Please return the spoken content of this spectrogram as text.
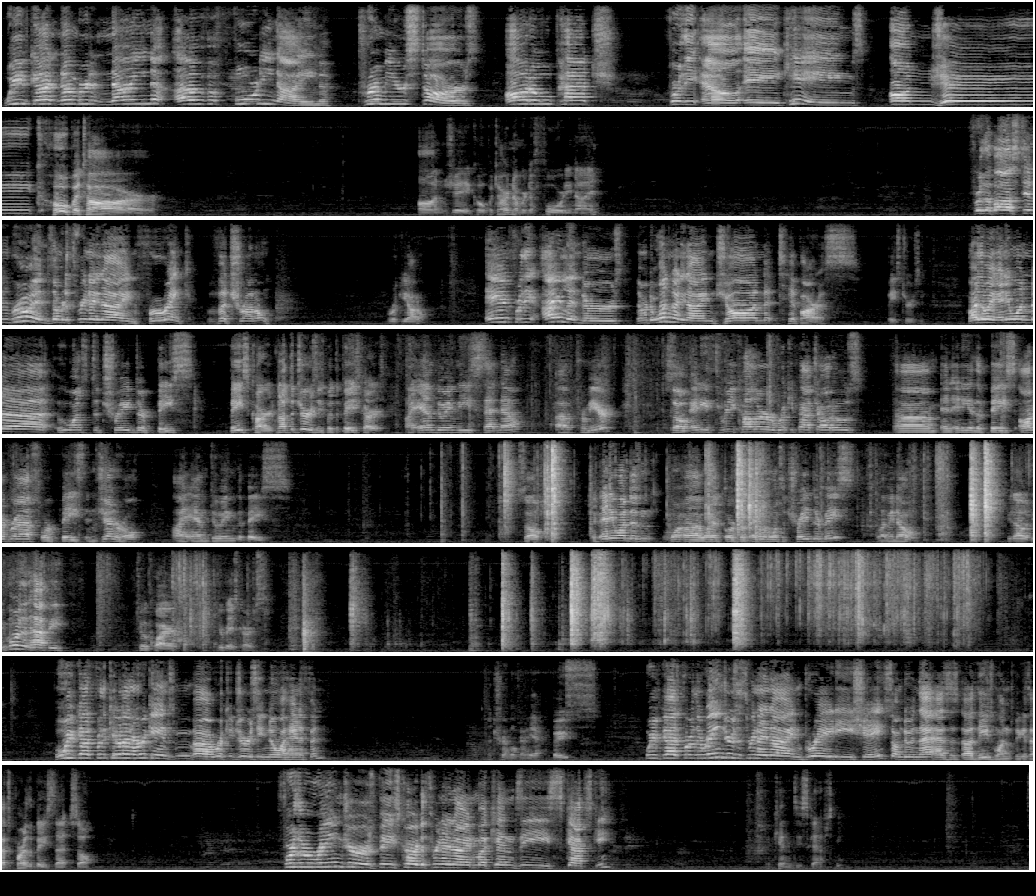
We've got numbered 9 of 49 Premier Stars auto patch for the LA Kings, Anze Kopitar. Anze Kopitar, number to 49. For the Boston Bruins, number to 399, Frank Vatrano. Rookie auto. And for the Islanders, number to 199, John Tavares. Base jersey. By the way, anyone uh, who wants to trade their base base cards, not the jerseys, but the base cards, I am doing the set now of Premier. So any three color rookie patch autos um, and any of the base autographs or base in general, I am doing the base. So if anyone doesn't wa- uh, want to, or if anyone wants to trade their base, let me know. Because I would be more than happy to acquire your base cards. We've got for the Carolina Hurricanes uh, rookie jersey, Noah Hanifin. A treble guy, yeah. Base. We've got for the Rangers a 399 Brady Skjei. So I'm doing that as uh, these ones because that's part of the base set. So for the Rangers base card to 399 Mackenzie Skapski. Mackenzie Skapski.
